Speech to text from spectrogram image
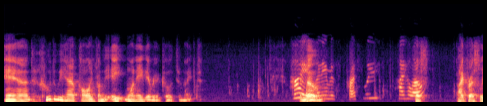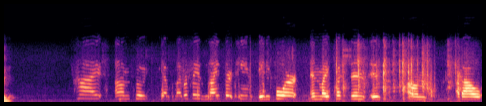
And who do we have calling from the 818 area code tonight? Hi, Hello. my name is Presley. Hi, hello. Pres- Hi, Presley. Hi. Um. So yeah, my birthday is nine thirteen eighty four, and my question is um about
